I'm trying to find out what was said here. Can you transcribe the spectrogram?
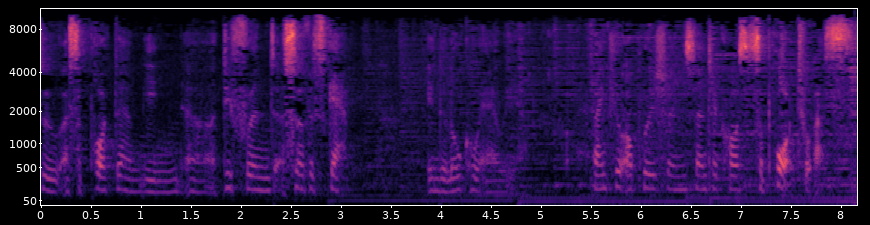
to support them in different service gap in the local area. Thank you, Operation Santa Claus, support to us.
